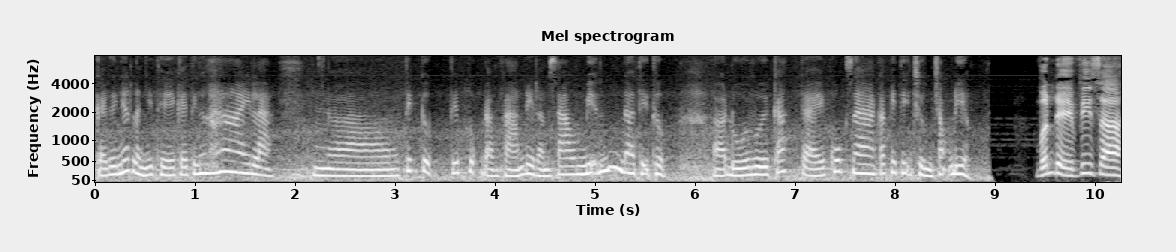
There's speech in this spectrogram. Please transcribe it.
Cái thứ nhất là như thế, cái thứ hai là uh, tích cực tiếp tục đàm phán để làm sao miễn ờ, thị thực uh, đối với các cái quốc gia, các cái thị trường trọng điểm. Vấn đề visa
